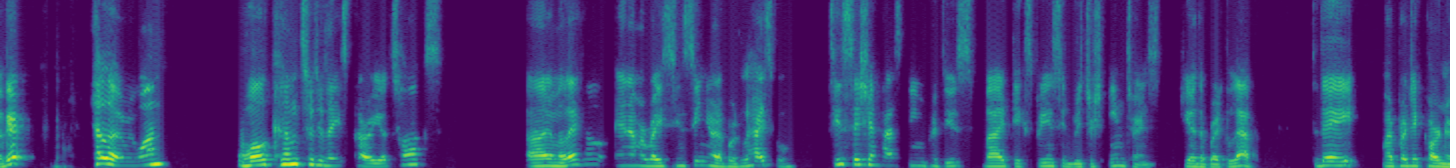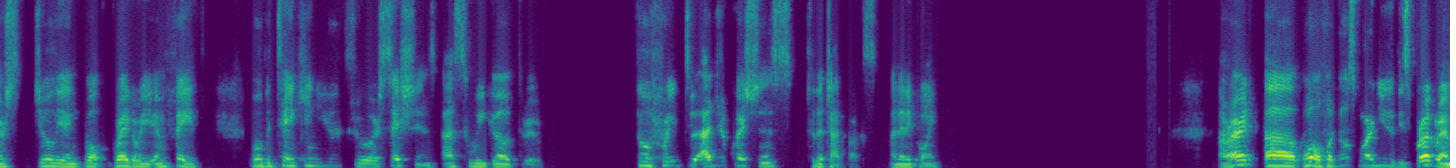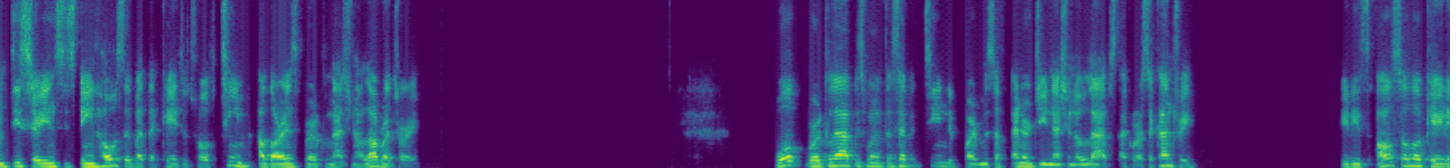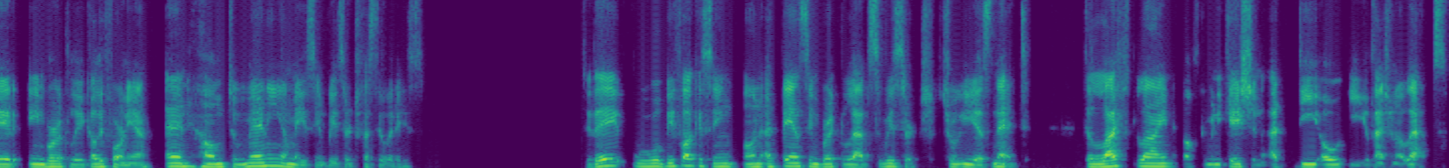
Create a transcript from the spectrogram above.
Okay. Hello, everyone. Welcome to today's Career Talks. I'm Alejo, and I'm a rising senior at Berkeley High School. This session has been produced by the experienced research interns here at the Berkeley Lab. Today, my project partners, Julian, well, Gregory and Faith, will be taking you through our sessions as we go through. Feel free to add your questions to the chat box at any point. All right. Uh, well, for those who are new to this program, this series is being hosted by the K-12 team at Lawrence Berkeley National Laboratory. Well, Berkeley Lab is one of the 17 departments of energy national labs across the country. It is also located in Berkeley, California, and home to many amazing research facilities. Today, we will be focusing on advancing Berkeley Lab's research through ESNet, the lifeline of communication at DOE National Labs.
